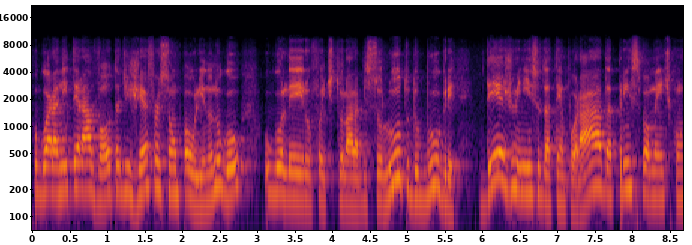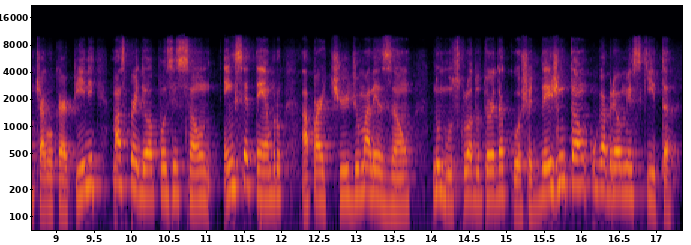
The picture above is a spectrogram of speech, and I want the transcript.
o Guarani terá a volta de Jefferson Paulino no gol. O goleiro foi titular absoluto do Bugre desde o início da temporada, principalmente com o Thiago Carpini, mas perdeu a posição em setembro a partir de uma lesão no músculo adutor da coxa. Desde então, o Gabriel Mesquita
